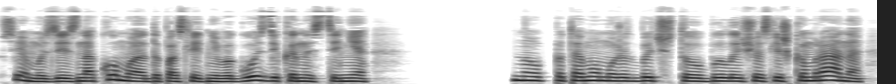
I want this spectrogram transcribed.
Все ему здесь знакомо, до последнего гвоздика на стене. Но потому, может быть, что было еще слишком рано —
